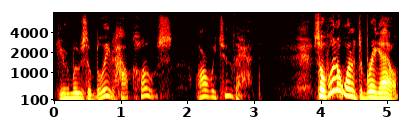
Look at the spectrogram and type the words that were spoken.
He removes the believer. How close are we to that? So, what I wanted to bring out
